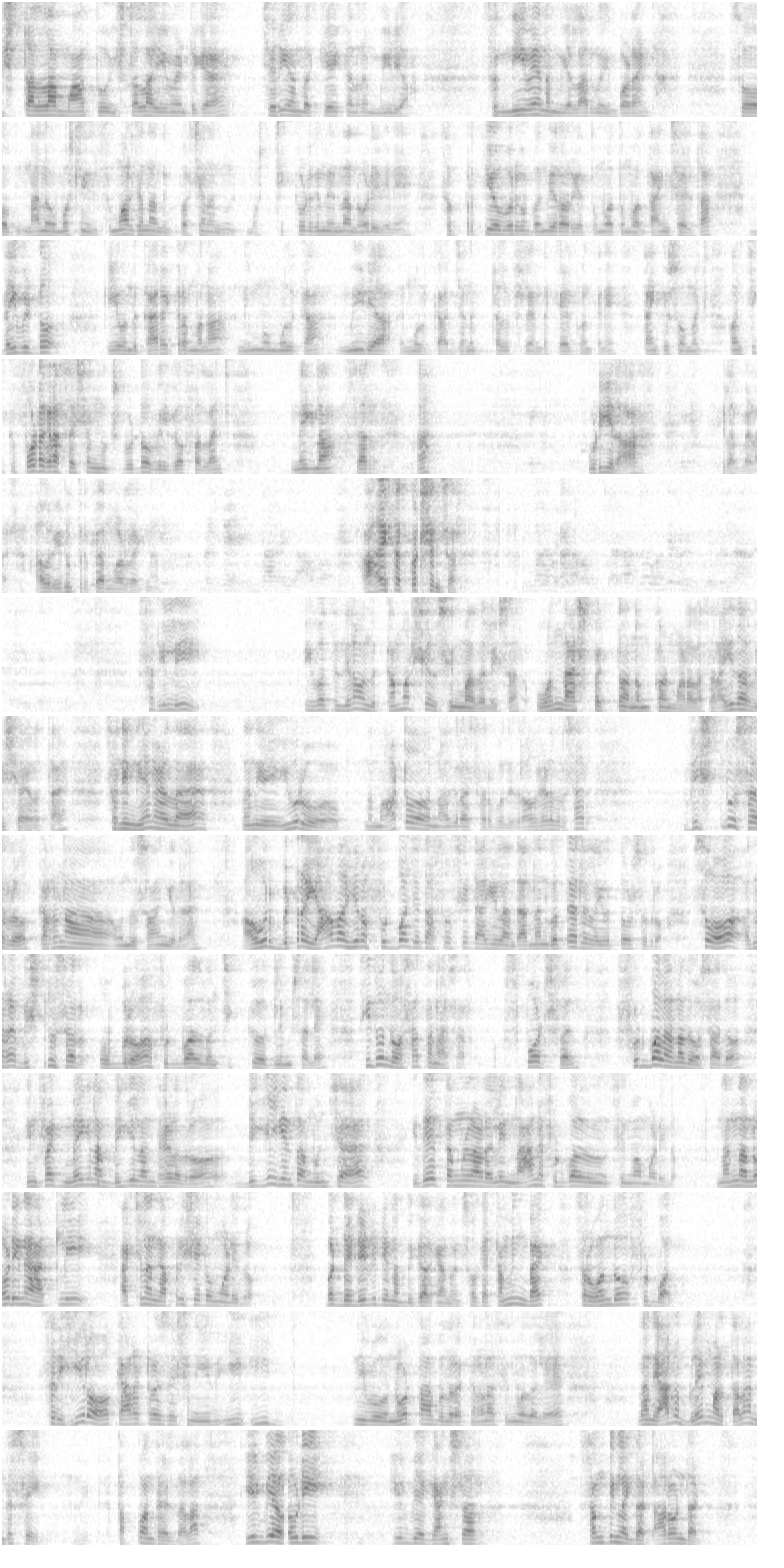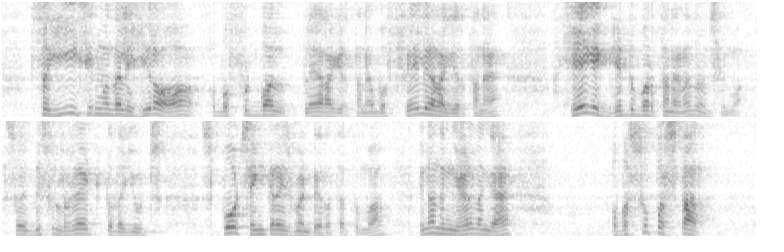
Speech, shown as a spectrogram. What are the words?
ಇಷ್ಟೆಲ್ಲ ಮಾತು, ಇಷ್ಟೆಲ್ಲ ಈವೆಂಟ್ಗೆ ಚೆರಿ ಅಂದ ಕೇಕ್ ಅಂದರೆ ಮೀಡಿಯಾ ಸೊ ನೀವೇ ನಮಗೆಲ್ಲರಿಗೂ ಇಂಪಾರ್ಟೆಂಟ್ ಸೊ ನಾನು ಮೋಸ್ಟ್ಲಿ ಸುಮಾರು ಜನ ನನಗೆ ಪರಿಚಯ ನಾನು ಮೋಸ್ಟ್ ಚಿಕ್ಕ ಹುಡುಗನಿಂದ ನೋಡಿದ್ದೀನಿ ಸೊ ಪ್ರತಿಯೊಬ್ಬರಿಗೂ ಬಂದಿರೋರಿಗೆ ತುಂಬ ತುಂಬ ಥ್ಯಾಂಕ್ಸ್ ಹೇಳ್ತಾ. ದಯವಿಟ್ಟು ಈ ಒಂದು ಕಾರ್ಯಕ್ರಮನ ನಿಮ್ಮ ಮೂಲಕ ಮೀಡಿಯಾ ಮೂಲಕ ಜನಕ್ಕೆ ತಲುಪಿಸ್ಲಿ ಅಂತ ಕೇಳ್ಕೊತೀನಿ. ಥ್ಯಾಂಕ್ ಯು ಸೋ ಮಚ್ ಒಂದು ಚಿಕ್ಕ ಫೋಟೋಗ್ರಾಫ್ ಸೆಷನ್ ಮುಗಿಸ್ಬಿಟ್ಟು ವಿಲ್ ಗೋ ಫಾರ್ ಲಂಚ್ ಮೇಘ್ನಾ ಸರ್ ಹಾಂ? ಹುಡುಗಿರಾ? ಇಲ್ಲ, ಬೇಡ ಸರ್. ಅವ್ರು ಇನ್ನೂ ಪ್ರಿಪೇರ್ ಮಾಡ್ಬೇಕು ನಾನು. Hi sir question sir. Sir, ಇಲ್ಲಿ ಇವತ್ತಿನ ದಿನ ಒಂದು ಕಮರ್ಷಿಯಲ್ ಸಿನಿಮಾದಲ್ಲಿ ಸರ್, ಒಂದು ಆಸ್ಪೆಕ್ಟ್ನ ನಂಬ್ಕೊಂಡು ಮಾಡಲ್ಲ ಸರ್. ಐದಾರು ವಿಷಯ ಇರುತ್ತೆ. ಸೊ ನಿಮ್ಗೆ ಏನು ಹೇಳಿದೆ? ನನಗೆ ಇವರು ನಮ್ಮ ಆಟೋ ನಾಗರಾಜ್ ಸರ್ ಬಂದಿದ್ರು. ಅವ್ರು ಹೇಳಿದ್ರು, ಸರ್, ವಿಷ್ಣು ಸರ್ ಕರ್ಣ ಒಂದು ಸಾಂಗ್ ಇದೆ. ಅವ್ರು ಬಿಟ್ಟರೆ ಯಾವ ಹೀರೋ ಫುಟ್ಬಾಲ್ ಜೊತೆ ಅಸೋಸಿಯೇಟ್ ಆಗಿಲ್ಲ ಅಂತ ಅದು ನನಗೆ ಗೊತ್ತೇ ಇರಲಿಲ್ಲ ಇವತ್ತು ತೋರಿಸಿದ್ರು. ಸೊ ಅಂದರೆ ವಿಷ್ಣು ಸರ್ ಒಬ್ಬರು ಫುಟ್ಬಾಲ್ ಒಂದು ಚಿಕ್ಕ ಗ್ಲಿಮ್ಸಲ್ಲಿ ಇದೊಂದು ಹೊಸತನ ಸರ್ ಸ್ಪೋರ್ಟ್ಸ್ ಫಿಲ್ಮ್ ಫುಟ್ಬಾಲ್ ಅನ್ನೋದು ಹೊಸದು. ಇನ್ಫ್ಯಾಕ್ಟ್ ಮೇಘ್ನ ಬಿಗಿಲ್ ಅಂತ ಹೇಳಿದ್ರು. ಬಿಗಿಲ್ಗಿಂತ ಮುಂಚೆ ಇದೇ ತಮಿಳ್ನಾಡಲ್ಲಿ ನಾನೇ ಫುಟ್ಬಾಲ್ ಸಿನಿಮಾ ಮಾಡಿದ್ದು. ನನ್ನ ನೋಡಿನೇ ಅಟ್ಲಿ ಆ್ಯಕ್ಚುಲಿ ನನಗೆ ಅಪ್ರಿಷಿಯೇಟಿವ್ ಮಾಡಿದರು. But they did it in a bigger canvas okay coming back sir ಒಂದು ಫುಟ್ಬಾಲ್ ಸರ್, ಹೀರೋ ಕ್ಯಾರೆಕ್ಟರೈಸೇಷನ್ ಇದು ಈ ಈ ನೀವು ನೋಡ್ತಾ ಬಂದರೆ ಕನ್ನಡ ಸಿನಿಮಾದಲ್ಲಿ ನಾನು ಯಾರನ್ನ ಬ್ಲೇಮ್ ಮಾಡ್ತಲ್ಲ ಐಮ್ ಜಸ್ಟ್ ತಪ್ಪು ಅಂತ ಹೇಳ್ತಲ್ಲ I'll be a rowdy I'll be a gangster something like that around that so ಈ ಸಿನಿಮಾದಲ್ಲಿ ಹೀರೋ ಒಬ್ಬ ಫುಟ್ಬಾಲ್ ಪ್ಲೇಯರ್ ಆಗಿರ್ತಾನೆ, ಒಬ್ಬ ಫೇಲಿಯರ್ ಆಗಿರ್ತಾನೆ. ಹೇಗೆ ಗೆದ್ದು ಬರ್ತಾನೆ ಅನ್ನೋದು ಒಂದು cinema. So this will relate to the youths sports encouragement ಇರುತ್ತೆ ತುಂಬ. ಇನ್ನೊಂದು ನಿಮ್ಗೆ ಹೇಳ್ದಂಗೆ, ಒಬ್ಬ ಸೂಪರ್ ಸ್ಟಾರ್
